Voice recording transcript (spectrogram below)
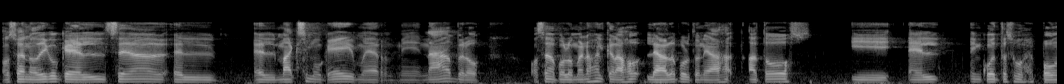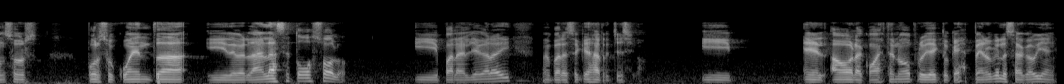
o sea, no digo que él sea el, el máximo gamer ni nada, pero, o sea, por lo menos el carajo le da la oportunidad a, a todos y él encuentra sus sponsors por su cuenta y de verdad él hace todo solo. Y para él llegar ahí, me parece que es arrechísimo. Y él ahora con este nuevo proyecto, que espero que le salga bien,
